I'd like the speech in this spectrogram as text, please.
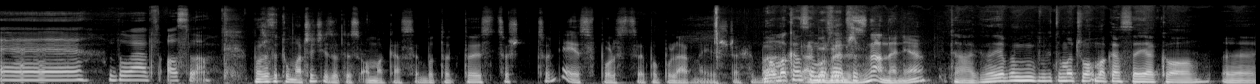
e, była w Oslo. Może wytłumaczycie, co to jest omakase, bo to, to jest coś, co nie jest w Polsce popularne jeszcze chyba. No, omakase Albo można wręcz przy- znane, nie? Tak, no ja bym wytłumaczył omakase jako e,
